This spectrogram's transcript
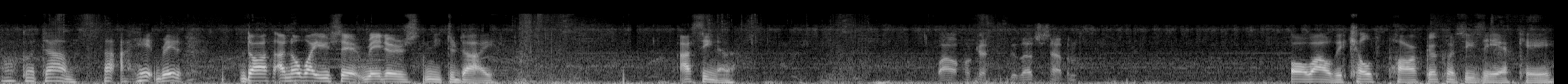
Oh god damn! That I hate Raiders. Darth, I know why you say Raiders need to die. I see now. Wow, okay. Did that just happen? Oh wow, they killed Parker because he's AFK.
